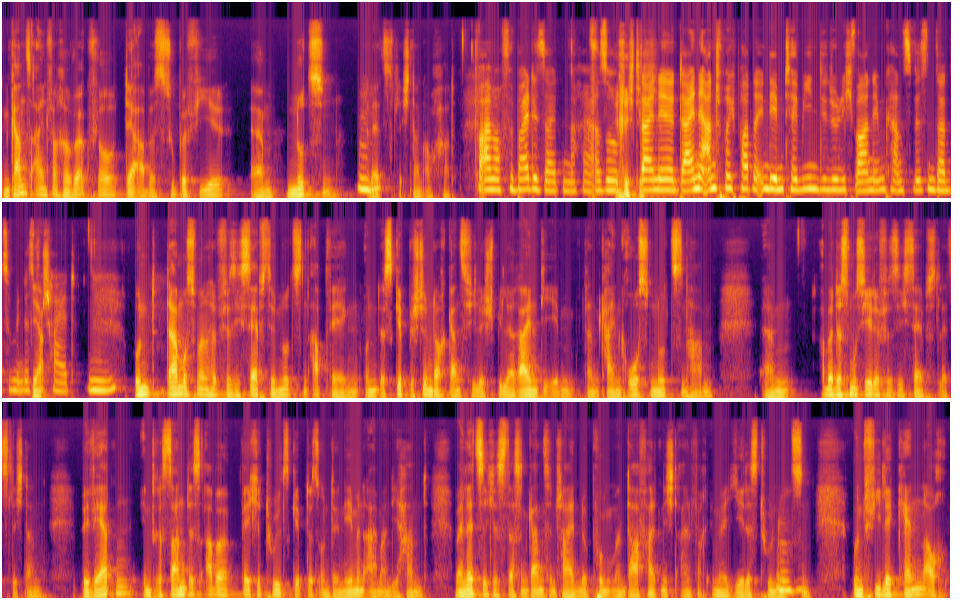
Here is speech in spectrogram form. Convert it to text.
ein ganz einfacher Workflow, der aber super viel ähm, Nutzen mhm. letztlich dann auch hat. Vor allem auch für beide Seiten nachher. Also Richtig. deine deine Ansprechpartner in dem Termin, den du nicht wahrnehmen kannst, wissen dann zumindest ja. Bescheid. Mhm. Und da muss man halt für sich selbst den Nutzen abwägen. Und es gibt bestimmt auch ganz viele Spielereien, die eben dann keinen großen Nutzen haben. Ähm, aber das muss jeder für sich selbst letztlich dann bewerten. Interessant ist aber, welche Tools gibt das Unternehmen einem an die Hand? Weil letztlich ist das ein ganz entscheidender Punkt. Man darf halt nicht einfach immer jedes Tool mhm. nutzen. Und viele kennen auch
